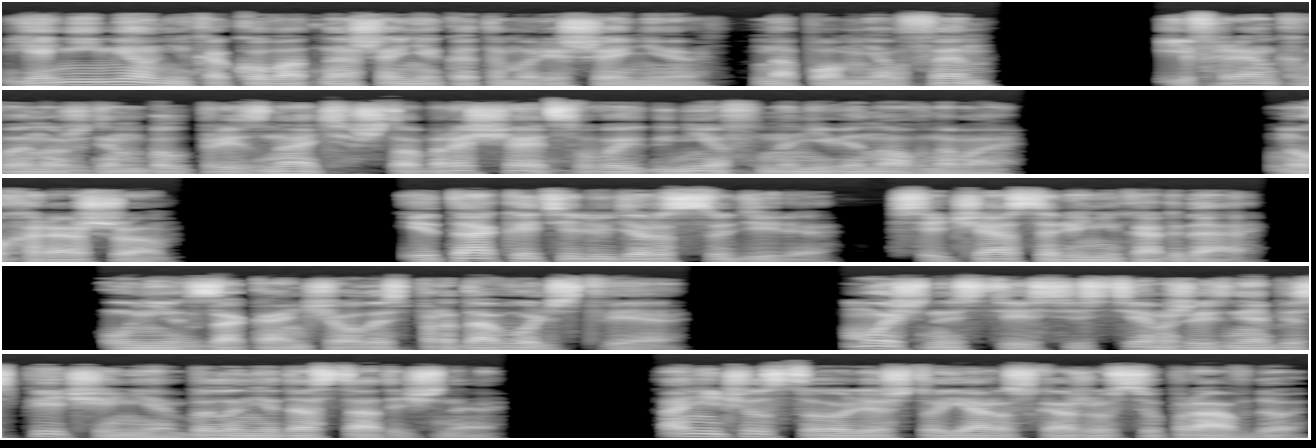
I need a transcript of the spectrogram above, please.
Я не имел никакого отношения к этому решению, напомнил Фэн, и Фрэнк вынужден был признать, что обращает свой гнев на невиновного. Ну хорошо. Итак, эти люди рассудили. Сейчас или никогда. У них заканчивалось продовольствие. Мощности систем жизнеобеспечения было недостаточно. Они чувствовали, что я расскажу всю правду,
